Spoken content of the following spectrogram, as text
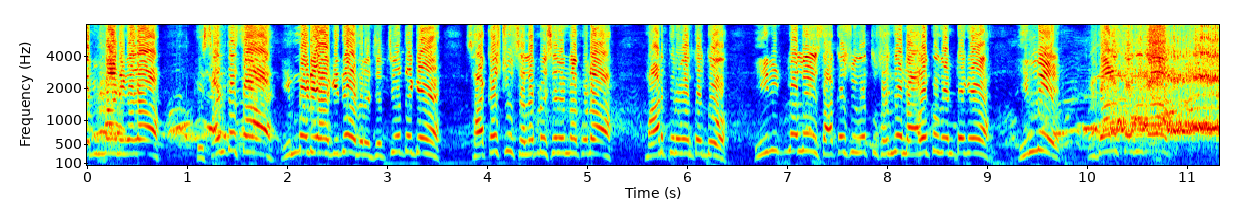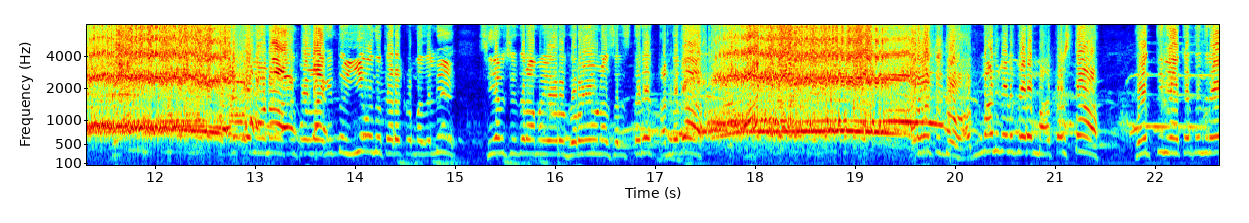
ಅಭಿಮಾನಿಗಳ ಸಂತಸ ಇಮ್ಮಡಿ ಆಗಿದೆ ಅದರ ಜೊತೆ ಜೊತೆಗೆ ಸಾಕಷ್ಟು ಸೆಲೆಬ್ರೇಷನ್ ಅನ್ನ ಕೂಡ ಮಾಡ್ತಿರುವಂತದ್ದು. ಈ ನಿಟ್ಟಿನಲ್ಲಿ ಸಾಕಷ್ಟು ಇವತ್ತು ಸಂಜೆ ನಾಲ್ಕು ಗಂಟೆಗೆ ಇಲ್ಲಿ ವಿಧಾನಸೌಧದ ಕಾರ್ಯಕ್ರಮವನ್ನು ಹಮ್ಮಿಕೊಳ್ಳಲಾಗಿದ್ದು. ಈ ಒಂದು ಕಾರ್ಯಕ್ರಮದಲ್ಲಿ ಸಿಎಂ ಸಿದ್ದರಾಮಯ್ಯ ಅವರು ಗೌರವವನ್ನು ಸಲ್ಲಿಸ್ತಾರೆ. ತಂಡದ ಅಭಿಮಾನಿಗಳ ಬೇರೆ ಮಾತಾಡ್ತಾ ಹೋಗ್ತೀನಿ. ಯಾಕಂತಂದ್ರೆ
